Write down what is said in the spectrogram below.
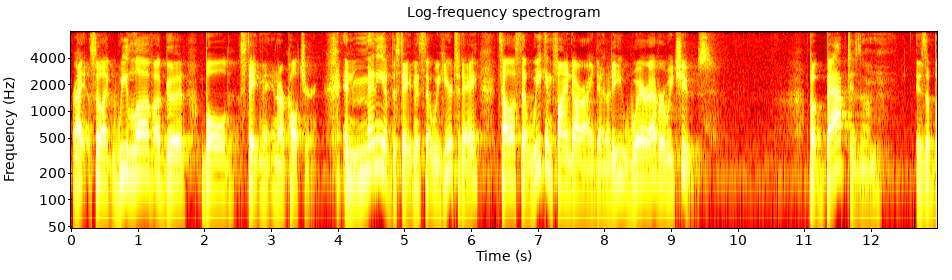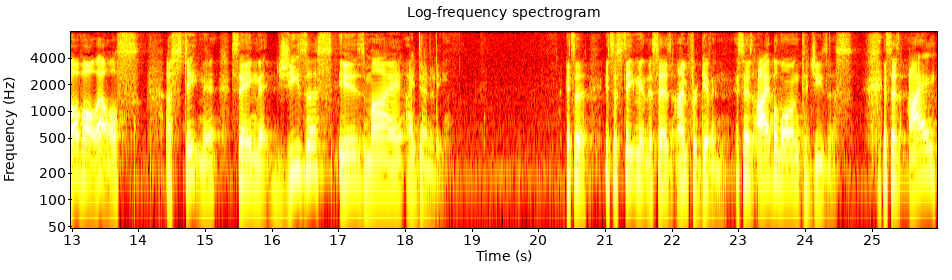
right? So, like, we love a good, bold statement in our culture. And many of the statements that we hear today tell us that we can find our identity wherever we choose. But baptism is above all else a statement saying that Jesus is my identity. It's a, it's a statement that says, I'm forgiven. It says, I belong to Jesus. It says, I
